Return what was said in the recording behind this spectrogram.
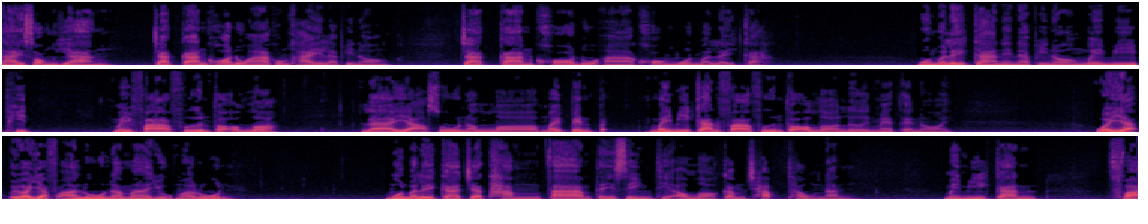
ได้สองอย่างจากการขอดุอาของใครล่ะพี่น้อง จากการขอดุอาของมวลมาลายกะมวลมาลายกะเนี่ยนะพี่น้องไม่มีผิด ไม่ฝ่าฝืนต่ออัลลอฮ์ ลายาซูนัลลอฮ์ไม่เป็นไม่มีการฝ่าฝืนต่ออัลลอฮ์เลยแม้แต่น้อยวายะวายฟอาลูนามายุมารุนมวลมาเลกาจะทำตามในสิ่งที่อัลลอฮ์กำชับเท่านั้น ไม่มีการฝ่า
